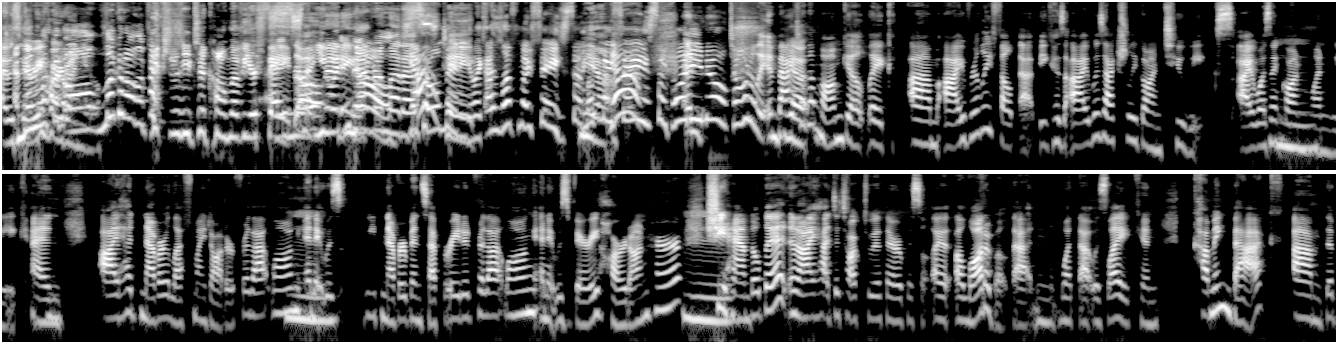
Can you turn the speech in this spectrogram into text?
I was and very hard at all on you. look at all the pictures you took home of your face that you would never let us so many. Like I love my face. I love Yeah. my Yeah. face. Like what do you know? Totally. And back Yeah. to the mom guilt, like um, I really felt that because I was actually gone two weeks. I wasn't gone Mm. one week. And I had never left my daughter for that long. And it Mm. was we'd never been separated for that long. And it was very hard on her. she Mm. handled it and i had to talk to a therapist a, a lot about that and what that was like and coming back um, the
